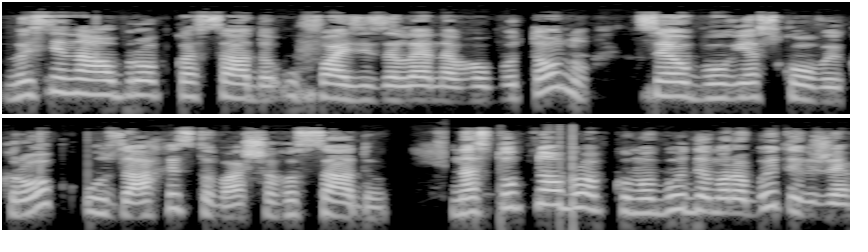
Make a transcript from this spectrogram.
Весняна обробка саду у фазі зеленого бутону це обов'язковий крок у захисту вашого саду. Наступну обробку ми будемо робити вже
